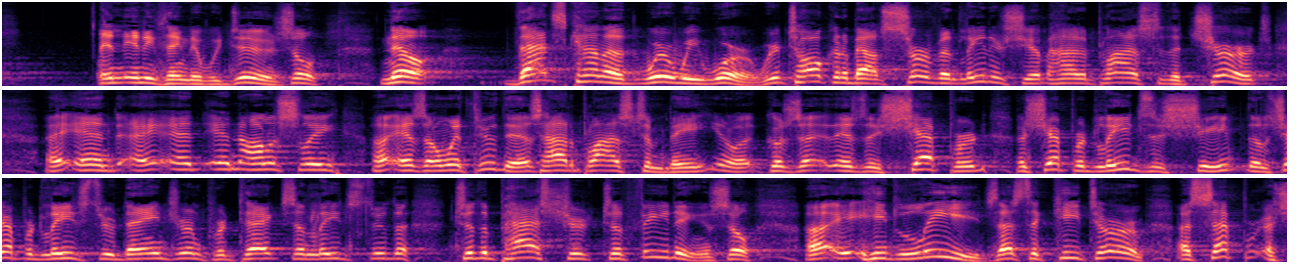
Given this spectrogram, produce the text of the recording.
in anything that we do. So now, that's kind of where we were. We're talking about servant leadership, how it applies to the church. And, and, and honestly, uh, as I went through this, how it applies to me, you know, because as a shepherd, a shepherd leads the sheep. The shepherd leads through danger and protects and leads through the, to the pasture to feeding. And so uh, he leads. That's the key term. A, separ- a shepherd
